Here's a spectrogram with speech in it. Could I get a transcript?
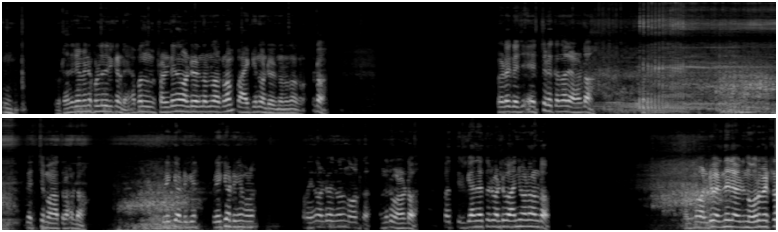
ഇവിടെ അതിന് പിന്നെ ഫുള്ള് തിരിക്കണ്ടേ അപ്പം ഫ്രണ്ടിൽ നിന്ന് വണ്ടി വരുന്നുണ്ട് നോക്കണം ബാക്കിൽ നിന്ന് വണ്ടി വരുന്നുണ്ട് നോക്കണം. കേട്ടോ? ഇവിടെ ഗജ് എച്ച് എടുക്കുന്ന പോലെയാണ് കേട്ടോ. ഗച്ച് മാത്രം കേട്ടോ. ബ്രേക്ക് ഒട്ടിക്ക് ബ്രേക്ക് ഒട്ടിക്ക് നമ്മൾ പറയുന്ന വണ്ടി വരുന്നത് നോക്കുക എന്നിട്ട് വേണം കേട്ടോ. ഇപ്പം തിരിക്കാൻ നേരത്തെ ഒരു വണ്ടി വാങ്ങി വേണം കണ്ടോ? അവിടുന്ന് വണ്ടി വരുന്നില്ല. ഒരു നൂറ് മീറ്റർ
